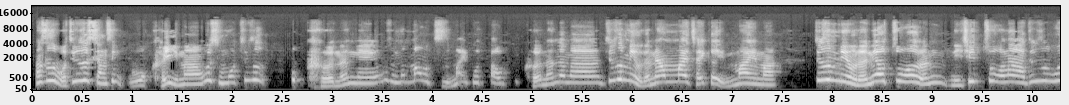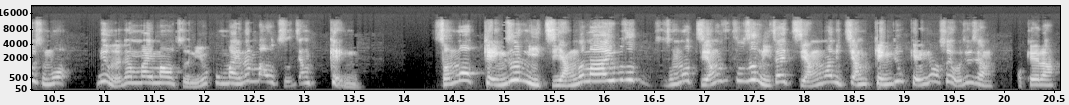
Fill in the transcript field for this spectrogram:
但是我就是相信我可以吗？为什么就是不可能呢？为什么帽子卖不到？不可能的吗？就是没有人要卖才可以卖吗？就是没有人要做人，你去做啦。就是为什么没有人要卖帽子，你又不卖？那帽子这样给。什么梗是你讲的吗？又不是什么讲，都是你在讲吗？你讲梗就梗啊！所以我就想，OK 啦，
